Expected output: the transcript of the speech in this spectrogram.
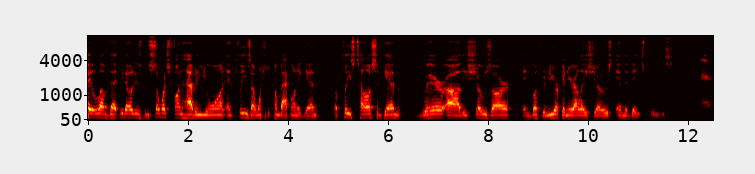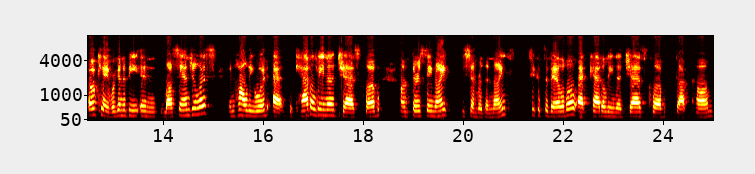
I love that. You know, it has been so much fun having you on, and please, I want you to come back on again. But please tell us again where uh, these shows are in both your New York and your LA shows and the dates, please. Okay, we're going to be in Los Angeles, in Hollywood, at the Catalina Jazz Club on Thursday night, December the 9th. Tickets available at catalinajazzclub.com.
